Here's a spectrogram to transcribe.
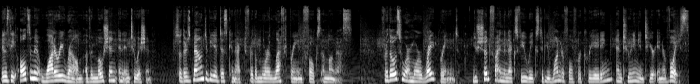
It is the ultimate watery realm of emotion and intuition. So there's bound to be a disconnect for the more left brained folks among us. For those who are more right brained, you should find the next few weeks to be wonderful for creating and tuning into your inner voice.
